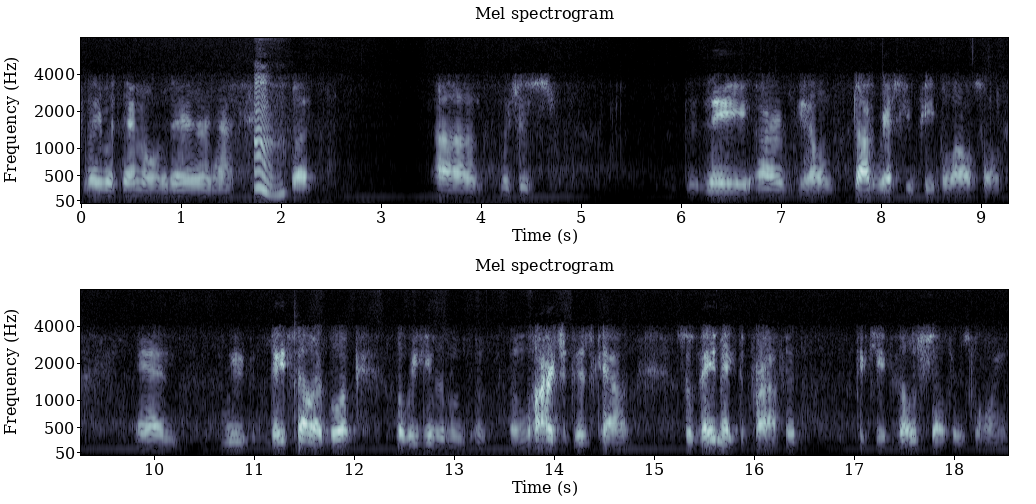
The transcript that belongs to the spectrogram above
familiar with them over there or not Mm. but uh, which is they are you know dog rescue people also, and we they sell our book, but we give them a, a large discount, so they make the profit to keep those shelters going,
